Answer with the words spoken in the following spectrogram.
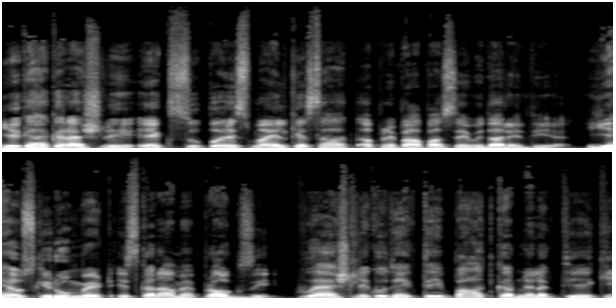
ये कहकर एशली एक सुपर स्माइल के साथ अपने पापा से विदा लेती है। यह है उसकी रूममेट, इसका नाम है प्रॉक्जी वो एशली को देखते ही बात करने लगती है कि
